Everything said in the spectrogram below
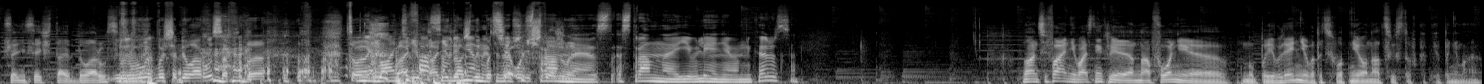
если они себя считают белорусами. Да. Выше белорусов, да. То ну антифа современный, быть это все вообще уничтожены. странное, явление, вам не кажется? Ну, антифа, они возникли на фоне ну, появления вот этих вот неонацистов, как я понимаю.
